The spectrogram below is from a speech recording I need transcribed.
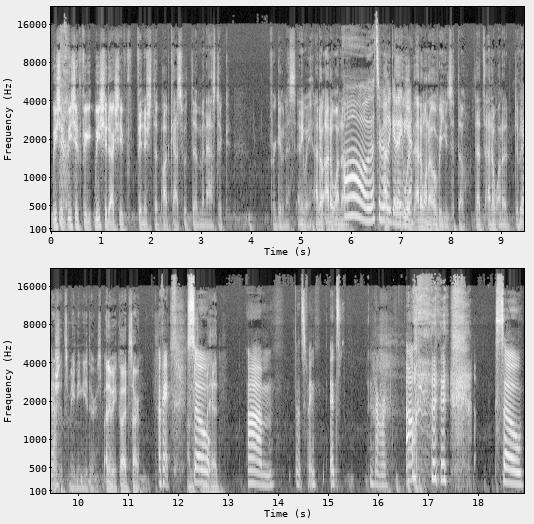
We should we should fig- we should actually finish the podcast with the monastic forgiveness. Anyway, I don't I don't want to Oh, that's a really I, good idea. would- I don't want to overuse it though. That's I don't want to diminish Yeah. its meaning either. But anyway, go ahead. Sorry, Okay, I'm so um, that's fine. It's never mind. Um, so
